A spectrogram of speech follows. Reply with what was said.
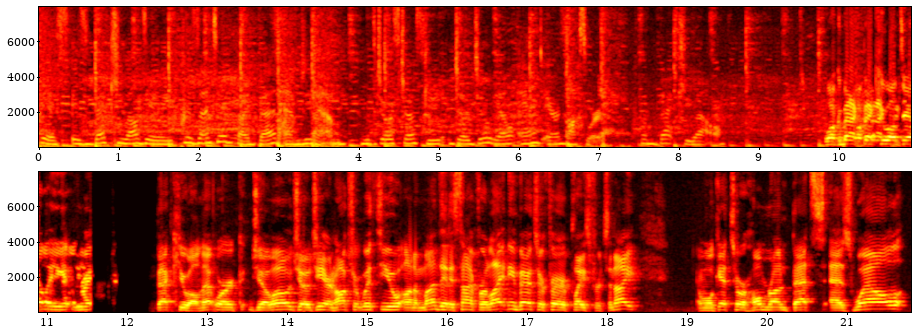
This is BetQL Daily, presented by BetMGM, with Joe Ostrowski, Joe Giglio, and Aaron Hawksworth from BetQL. Welcome back, Welcome BetQL back. Daily, right? BetQL Network. Joe O, Joe G, Aaron Hawks are with you on a Monday. It's time for lightning bets, our favorite place for tonight, and we'll get to our home run bets as well.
